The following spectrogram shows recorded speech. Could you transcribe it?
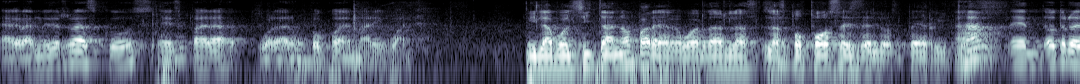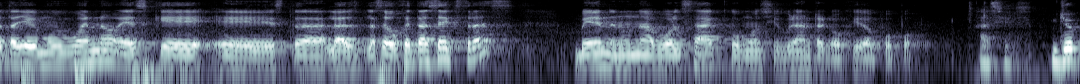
a grandes rasgos es para guardar un poco de marihuana. Y la bolsita, ¿no? Para guardar las, las poposes de los perritos. Ajá, eh, otro detalle muy bueno es que eh, esta- las, las agujetas extras vienen en una bolsa como si hubieran recogido popó. Así es. Yo,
